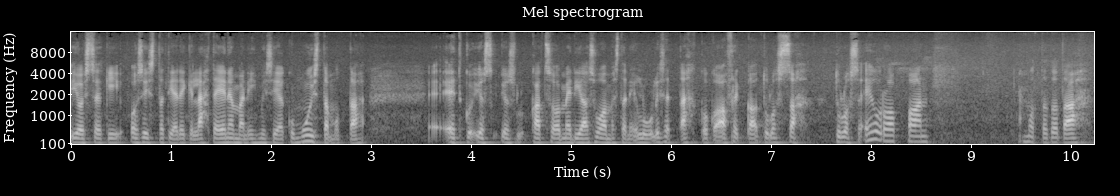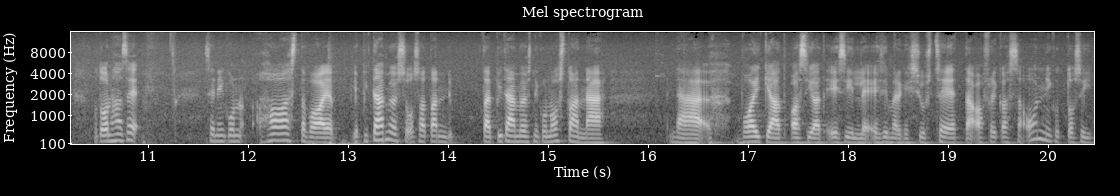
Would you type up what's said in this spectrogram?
joissakin osista tietenkin lähtee enemmän ihmisiä kuin muista, mutta et jos, jos katsoo mediaa Suomesta, niin luulisi, että koko Afrikka on tulossa, tulossa Eurooppaan. Mutta, tota, mutta onhan se, se niin kuin haastavaa ja, ja pitää myös osata, tai pitää myös niin kuin nostaa nämä, nämä vaikeat asiat esille. Esimerkiksi just se, että Afrikassa on niin kuin tosi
